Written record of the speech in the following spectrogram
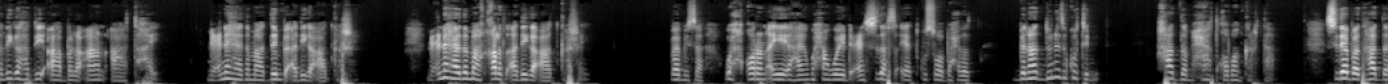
adiga haddii aaba la'aan aad tahay micnaheeda maa dembi adiga aad gashay? Micnaheeda maa qalad adiga aad gashay? Famisa wax qoran ayay ahayn waxaan way dhaceen sidaas ayaad ku soo baxdo. Banaad dunida ku timid. Hadda maxaad qoban kartaa sidee baad hadda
